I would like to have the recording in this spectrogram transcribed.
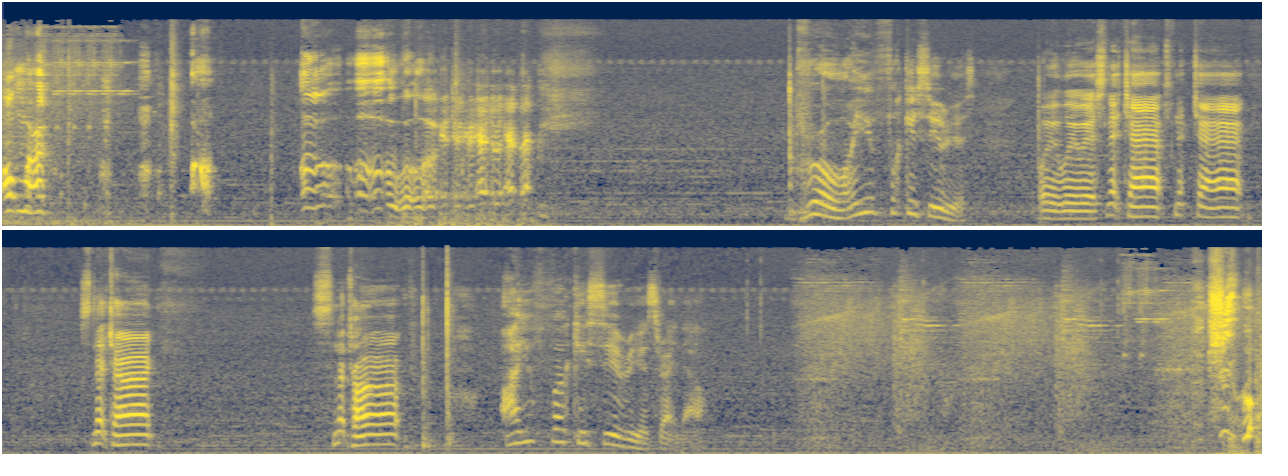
Oh my. Bro, are you fucking serious? Wait, wait, wait. Snapchat, Snapchat. Snapchat. Snapchat. Are you fucking serious right now? What?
